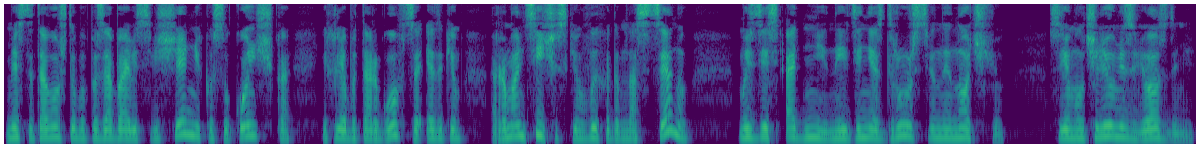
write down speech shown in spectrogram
Вместо того, чтобы позабавить священника, суконщика и хлеботорговца эдаким романтическим выходом на сцену, мы здесь одни, наедине с дружественной ночью, с ее молчаливыми звездами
